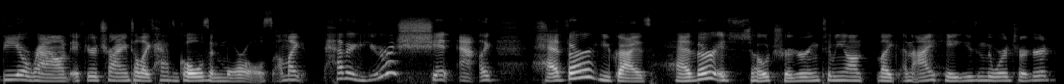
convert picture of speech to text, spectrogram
be around if you're trying to like have goals and morals. I'm like, Heather, you're a shit at like Heather, you guys, Heather is so triggering to me on like and I hate using the word triggered.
